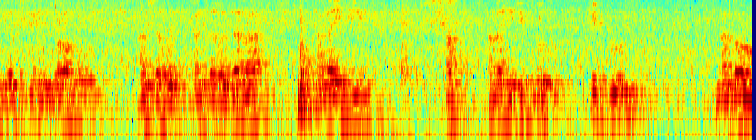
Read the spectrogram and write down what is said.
yuyassirullah azza wa azza wa jalla alaihi haf- alaihi hifdul hifdul nadam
